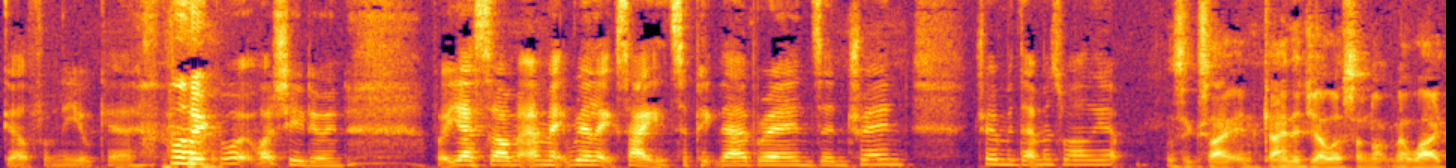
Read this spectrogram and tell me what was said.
girl from the UK like what what's she doing. But yeah, so I'm I'm really excited to pick their brains and train train with them as well. Yep. That's exciting. Kind of jealous, I'm not going to lie.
